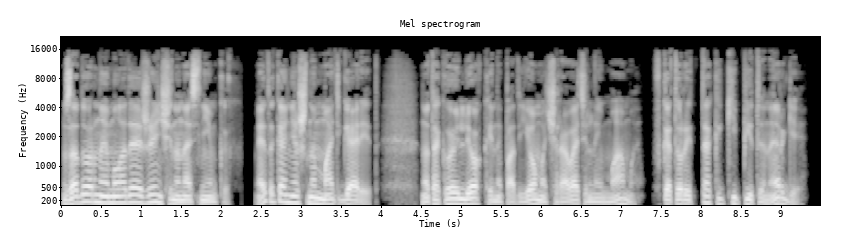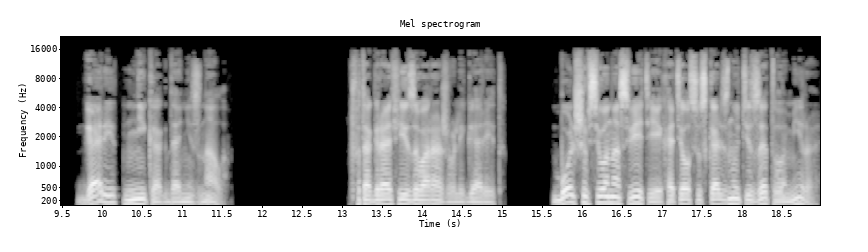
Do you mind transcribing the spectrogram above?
Задорная молодая женщина на снимках — это, конечно, мать Гарриет, но такой легкой на подъем очаровательной мамы, в которой так и кипит энергия, Гарриет никогда не знала. Фотографии завораживали Гарриет. Больше всего на свете ей хотелось ускользнуть из этого мира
